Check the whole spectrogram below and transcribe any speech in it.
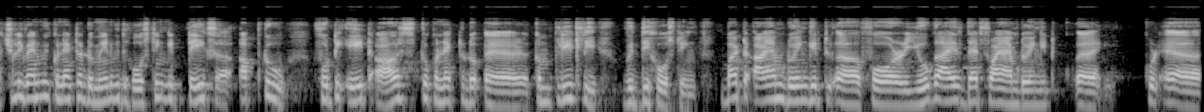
actually when we connect a domain with hosting it takes uh, up to 48 hours to connect uh, completely with the hosting. But i am doing it uh, for you guys. That's why i'm doing it uh, uh,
